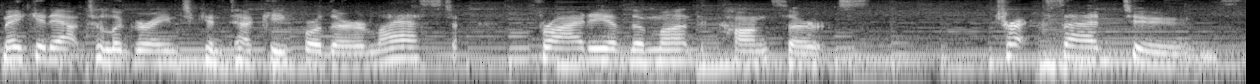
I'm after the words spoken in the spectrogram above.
make it out to LaGrange, Kentucky for their last Friday of the month concerts. Trackside Tunes.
